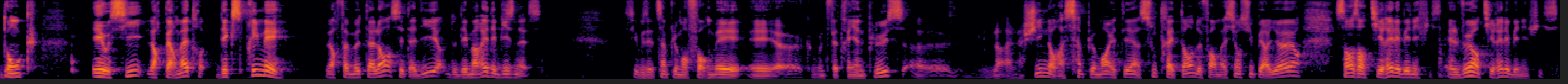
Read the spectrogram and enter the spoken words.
Donc, et aussi leur permettre d'exprimer leur fameux talent, c'est-à-dire de démarrer des business. Si vous êtes simplement formé et euh, que vous ne faites rien de plus, euh, la, Chine aura simplement été un sous-traitant de formation supérieure sans en tirer les bénéfices. Elle veut en tirer les bénéfices.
